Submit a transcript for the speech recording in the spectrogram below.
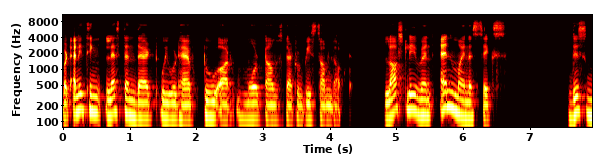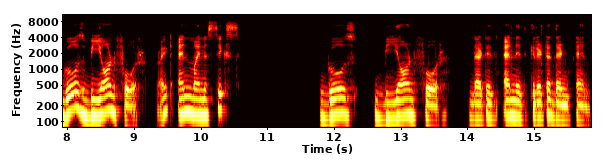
but anything less than that we would have two or more terms that would be summed up. Lastly when n minus 6 this goes beyond 4 right? n minus 6 goes beyond 4 that is n is greater than 10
